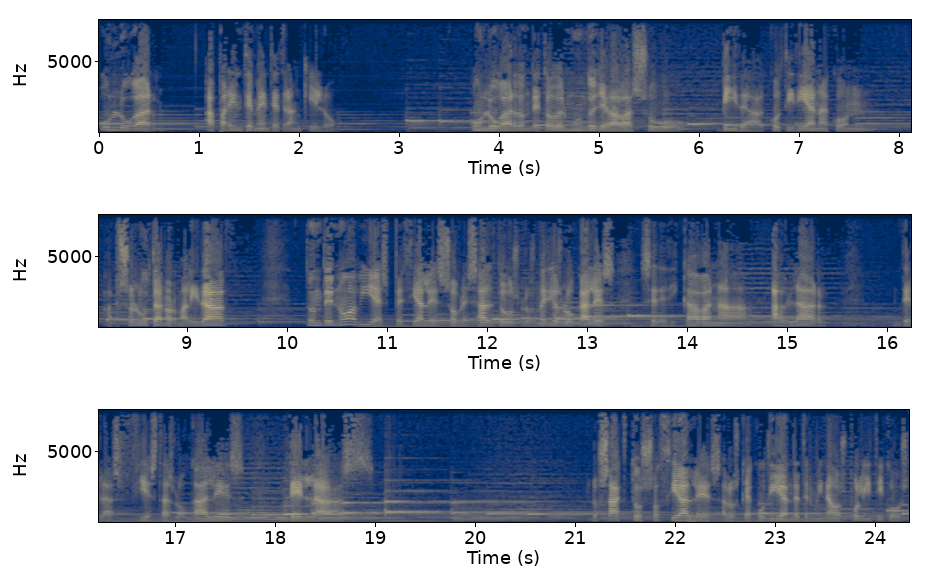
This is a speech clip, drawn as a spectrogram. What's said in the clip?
un lugar aparentemente tranquilo. Un lugar donde todo el mundo llevaba su vida cotidiana con absoluta normalidad, donde no había especiales sobresaltos, los medios locales se dedicaban a hablar de las fiestas locales, de las los actos sociales a los que acudían determinados políticos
